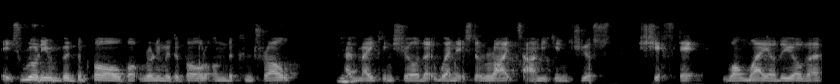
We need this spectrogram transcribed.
It's running with the ball, but running with the ball under control yeah. and making sure that when it's the right time, you can just shift it one way or the other,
